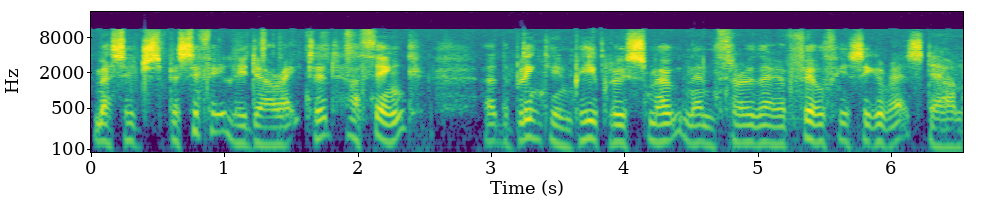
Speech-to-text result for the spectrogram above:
message specifically directed, I think, at the blinking people who smoke and then throw their filthy cigarettes down.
